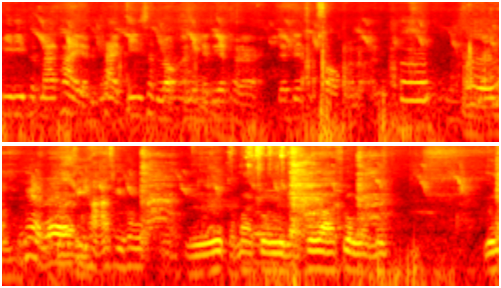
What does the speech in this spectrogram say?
ปีนี้เพิ่นมาถ่ายอันถ่ายปีสำเนาะอันนี้ก็เดือนเท่าไหร่เดือนเดือน12แล้วเนาะอันนี้แม่แล้วสิหาสิฮู้เออก็มาช่วงนี้แหละเพราะว่าช่วงนั้นมันลุง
